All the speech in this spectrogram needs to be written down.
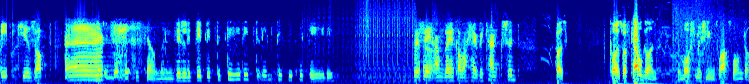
Eight kills up. Uh, but saying I'm gonna become a heavy tank soon. Because, cause with Calgon, the washing machines last longer.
